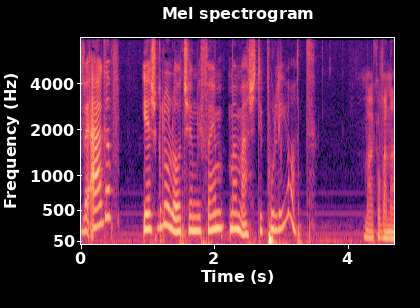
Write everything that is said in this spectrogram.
ואגב, יש גלולות שהן לפעמים ממש טיפוליות. מה הכוונה?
